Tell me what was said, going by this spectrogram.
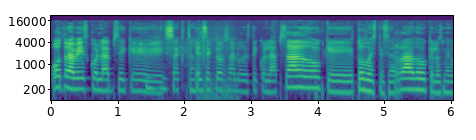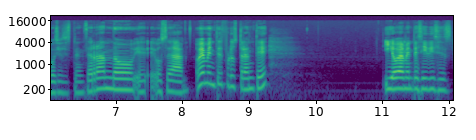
otra vez colapse, que exacto. el sector salud esté colapsado, que todo esté cerrado, que los negocios estén cerrando, eh, eh, o sea, obviamente es frustrante y obviamente sí dices,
